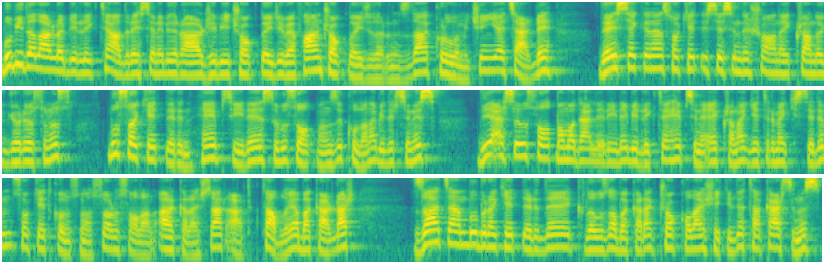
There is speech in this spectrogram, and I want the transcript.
Bu vidalarla birlikte adreslenebilir RGB çoklayıcı ve fan çoklayıcılarınız da kurulum için yeterli. Desteklenen soket listesinde şu an ekranda görüyorsunuz. Bu soketlerin hepsiyle sıvı soğutmanızı kullanabilirsiniz. Diğer sıvı soğutma modelleriyle birlikte hepsini ekrana getirmek istedim. Soket konusunda sorusu olan arkadaşlar artık tabloya bakarlar. Zaten bu braketleri de kılavuza bakarak çok kolay şekilde takarsınız.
